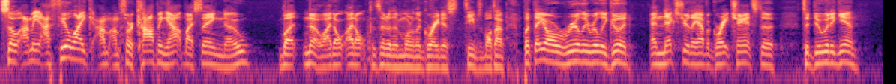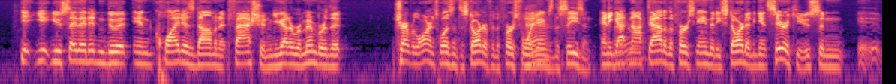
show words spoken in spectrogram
so I mean, I feel like I'm, I'm sort of copping out by saying no, but no, I don't I don't consider them one of the greatest teams of all time, but they are really really good, and next year they have a great chance to to do it again. You, you, you say they didn't do it in quite as dominant fashion. You got to remember that Trevor Lawrence wasn't the starter for the first four yeah. games of the season, and he got knocked right. out of the first game that he started against Syracuse. And uh,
